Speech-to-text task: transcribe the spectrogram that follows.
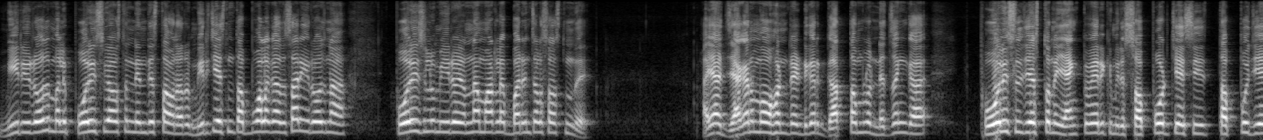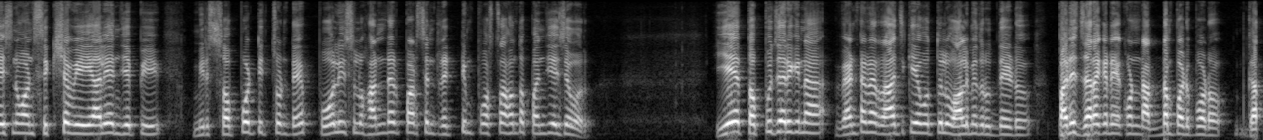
మీరు ఈరోజు మళ్ళీ పోలీస్ వ్యవస్థను నిందిస్తూ ఉన్నారు. మీరు చేసిన తప్పు వల్ల కదా సార్ ఈ రోజున పోలీసులు మీరు ఎన్న మాటలు భరించాల్సి వస్తుంది. అయ్యా జగన్మోహన్ రెడ్డి గారు గతంలో నిజంగా పోలీసులు చేస్తున్న ఎంక్వైరీకి మీరు సపోర్ట్ చేసి తప్పు చేసిన వాడిని శిక్ష వేయాలి అని చెప్పి మీరు సపోర్ట్ ఇచ్చుంటే పోలీసులు హండ్రెడ్ పర్సెంట్ రెట్టింపు ఉత్సాహంతో పనిచేసేవారు. ఏ తప్పు జరిగినా వెంటనే రాజకీయ ఒత్తులు వాళ్ళ మీద రుద్దేయడం పని జరగనేకుండా అడ్డం పడిపోవడం. గత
